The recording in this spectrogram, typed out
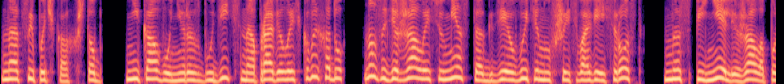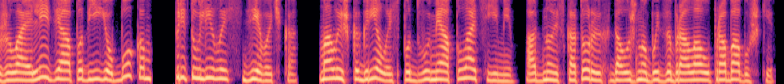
На цыпочках, чтобы никого не разбудить, направилась к выходу, но задержалась у места, где, вытянувшись во весь рост, на спине лежала пожилая леди, а под ее боком притулилась девочка. Малышка грелась под двумя платьями, одно из которых, должно быть, забрала у прабабушки.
